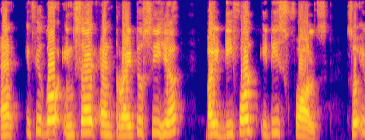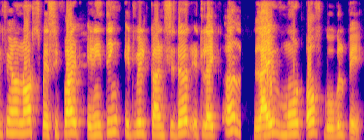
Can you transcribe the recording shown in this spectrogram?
and if you go inside and try to see here by default it is false. So if you have not specified anything it will consider it like a live mode of google pay.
